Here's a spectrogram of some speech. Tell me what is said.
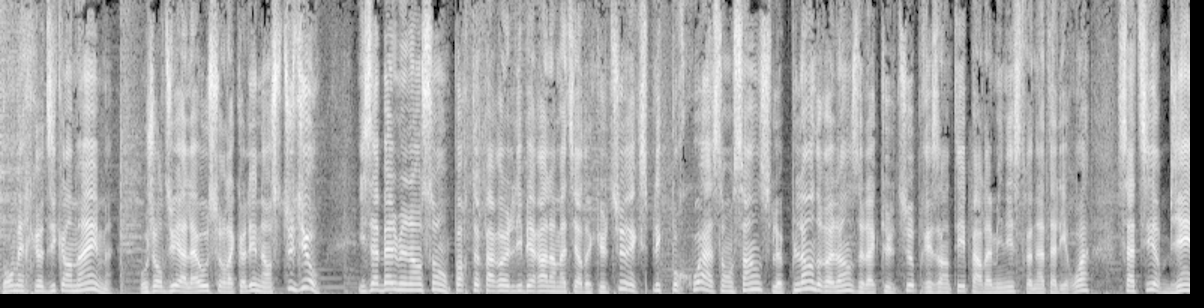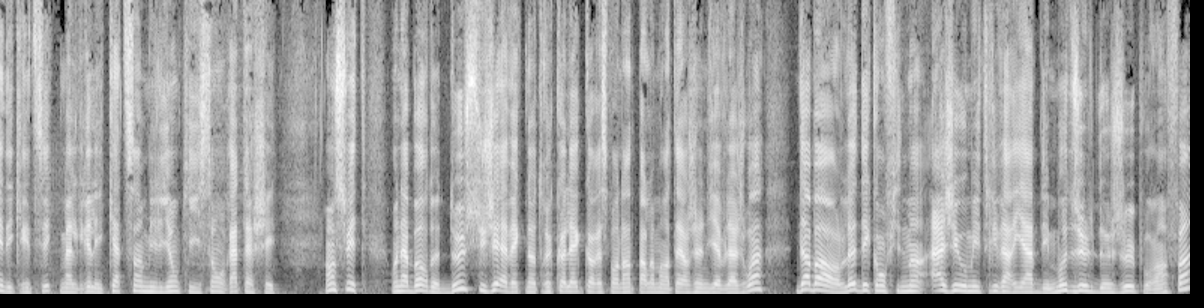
Bon mercredi quand même. Aujourd'hui à la haut sur la colline en studio. Isabelle Melançon, porte-parole libérale en matière de culture, explique pourquoi, à son sens, le plan de relance de la culture présenté par la ministre Nathalie Roy s'attire bien des critiques malgré les 400 millions qui y sont rattachés. Ensuite, on aborde deux sujets avec notre collègue correspondante parlementaire Geneviève Lajoie. D'abord, le déconfinement à géométrie variable des modules de jeux pour enfants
